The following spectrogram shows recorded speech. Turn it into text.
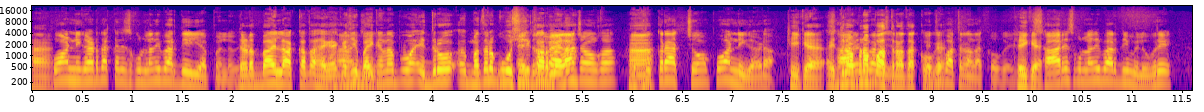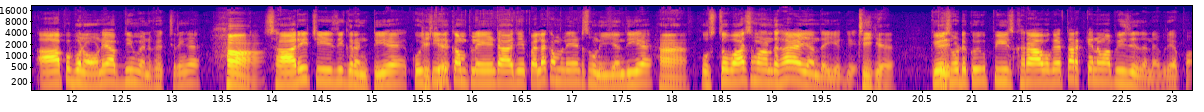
ਹਾਂ। ਭਵਾਨੀਗੜ੍ਹ ਤੱਕ ਦੇ ਸਕੂਲਾਂ ਦੀ ਵਰਦੀ ਹੈ ਜੀ ਆਪਣੇ ਲਵੇ। ਦੜਬਾ ਇਲਾਕਾ ਤਾਂ ਹੈਗਾ ਕਿ ਬਾਈ ਕਹਿੰਦਾ ਭੂਆ ਇਧਰੋਂ ਮਤਲਬ ਕੋਸ਼ਿਸ਼ ਕਰ ਮਹਿਲਾ ਚੌਂਕ ਇਧਰੋਂ ਕਰਾਚੋਂ ਭਵਾਨੀਗੜ੍ਹ। ਠੀਕ ਹੈ। ਇਧਰੋਂ ਆਪਣਾ ਪਾਤਰਾ ਤੱਕ ਹੋ ਗਿਆ। ਪਾਤਰਾਂ ਤੱਕ ਹੋ ਗਿਆ ਜੀ। ਸਾਰੇ ਸਕੂਲਾਂ ਦੀ ਵਰਦੀ ਮਿਲੂ ਵੀਰੇ। ਆਪ ਬਣਾਉਣੇ ਆਪਦੀ ਮੈਨੂਫੈਕਚਰਿੰਗ ਹੈ। ਹਾਂ। ਸਾਰੀ ਚੀਜ਼ ਦੀ ਗਾਰੰਟੀ ਹੈ। ਕੋਈ ਚੀਜ਼ ਦੀ ਕੰਪਲੇਂਟ ਆ ਜੇ ਪਹਿਲਾਂ ਕੰਪਲੇਂਟ ਸੁਣੀ ਜਾਂਦੀ ਹੈ। ਹਾਂ। ਉਸ ਤੋਂ ਬਾਅਦ ਸਮਾਨ ਦਿਖਾਇਆ ਜਾਂਦਾ ਜੀ ਅੱਗੇ। ਠੀਕ ਹੈ। ਕਿ ਤੁਹਾਡੇ ਕੋਈ ਪੀਸ ਖਰਾਬ ਹੋ ਗਿਆ ਧਰ ਕੇ ਨਵਾਂ ਪੀਸ ਦੇ ਦਿੰਦੇ ਆ ਵੀਰੇ ਆਪਾਂ।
